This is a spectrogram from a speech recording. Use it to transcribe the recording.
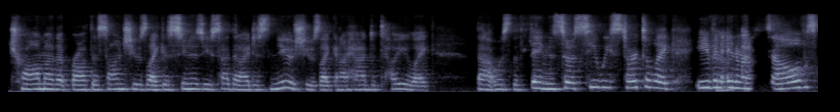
trauma that brought this on. She was like, as soon as you said that, I just knew. She was like, and I had to tell you, like, that was the thing. And so, see, we start to like, even yeah. in ourselves,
